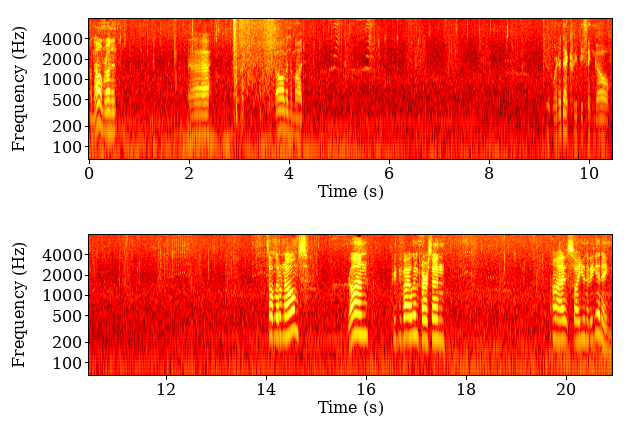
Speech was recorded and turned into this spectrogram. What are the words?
well, now I'm running. Uh... Oh, I'm in the mud. Dude, where did that creepy thing go? What's up, little gnomes? Run! Creepy violin person! Oh, I saw you in the beginning.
